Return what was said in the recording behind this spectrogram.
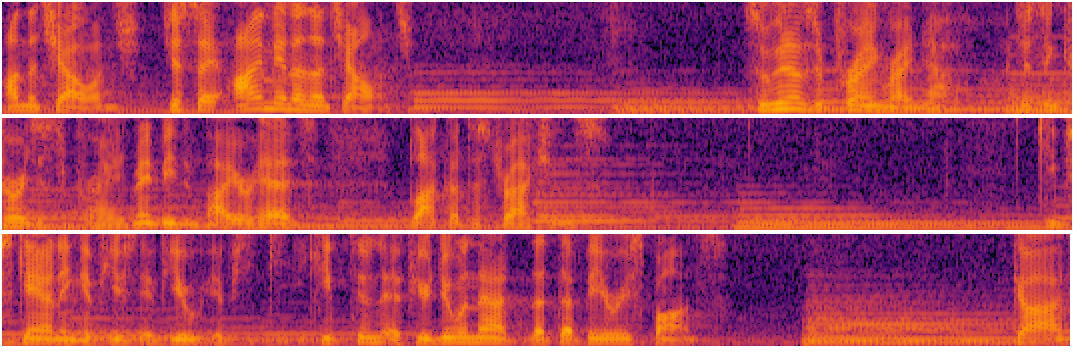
on the challenge. Just say, I'm in on the challenge. So even as we're praying right now, I just encourage us to pray. Maybe to bow your heads, block out distractions. Keep scanning. If you if you if you keep doing if you're doing that, let that be a response. God,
